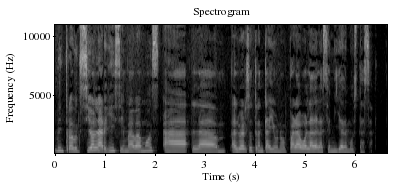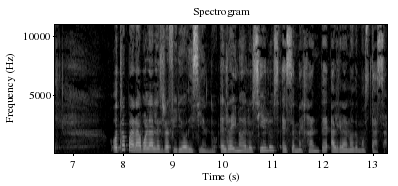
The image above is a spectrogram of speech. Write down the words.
mi introducción larguísima, vamos a la, al verso 31, parábola de la semilla de mostaza. Otra parábola les refirió diciendo, el reino de los cielos es semejante al grano de mostaza,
